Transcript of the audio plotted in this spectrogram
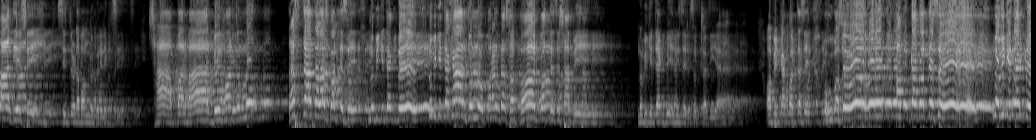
পা দিয়ে সেই ছিদ্রটা বন্ধ করে রেখেছে। সাপ বের হওয়ার জন্য করতেছে। নবীকে দেখবে, নবীকে দেখার জন্য পরানটা করতেছে সাপে। নবীকে দেখবে নিজের চোখটা দিয়া অপেক্ষা করতেছে। বহু বছর ধরে অপেক্ষা করতেছে। নবীকে দেখবে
